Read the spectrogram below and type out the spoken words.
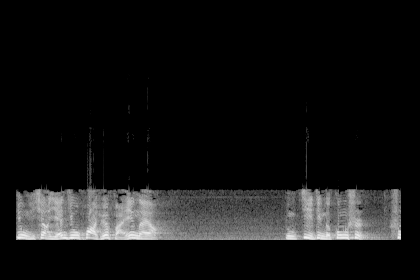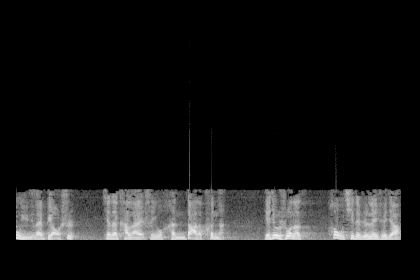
用像研究化学反应那样，用既定的公式术语来表示，现在看来是有很大的困难。也就是说呢，后期的人类学家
